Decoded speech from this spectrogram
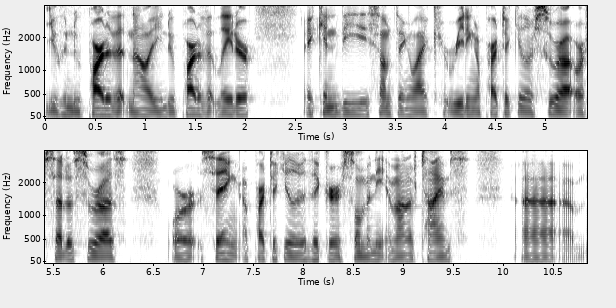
You can do part of it now, you can do part of it later. It can be something like reading a particular surah or set of surahs or saying a particular dhikr so many amount of times. Uh, um,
